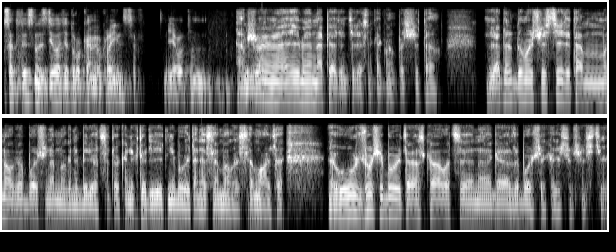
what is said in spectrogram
соответственно, сделать это руками украинцев. Я вот... А почему именно на пять, интересно, как он посчитал? Я думаю, частей там много, больше намного наберется, только никто делить не будет, она сама, сама это у Джуши будет раскалываться на гораздо большее количество частей.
